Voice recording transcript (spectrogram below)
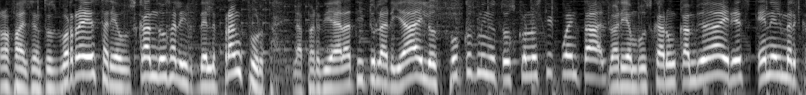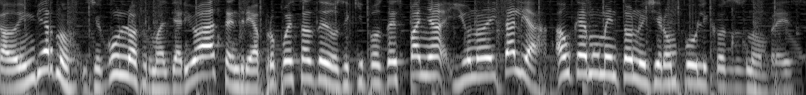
Rafael Santos Borré estaría buscando salir del Frankfurt. La pérdida de la titularidad y los pocos minutos con los que cuenta lo harían buscar un cambio de aires en el mercado de invierno y según lo afirmó el diario AS tendría propuestas de dos equipos de España y uno de Italia, aunque de momento no hicieron públicos los nombres.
